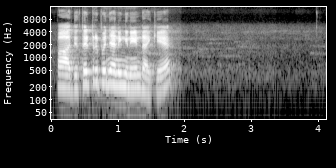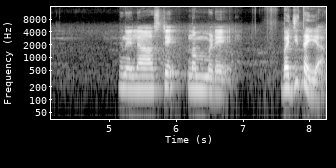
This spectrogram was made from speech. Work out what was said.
അപ്പോൾ ആദ്യത്തെ ട്രിപ്പ് ഞാൻ ഇങ്ങനെ ഉണ്ടാക്കിയേ. ഇങ്ങനെ ലാസ്റ്റ് നമ്മുടെ ബജി തയ്യാർ.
